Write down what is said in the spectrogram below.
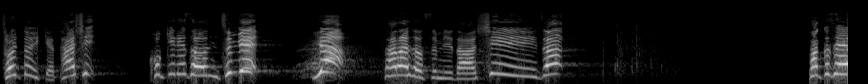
절도 있게 다시 코끼리 손 준비! 야! 잘하셨습니다. 시작! 바꾸세요!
